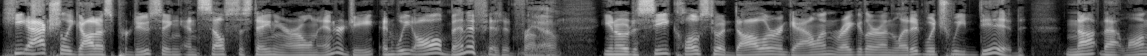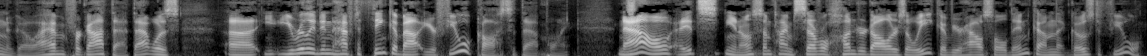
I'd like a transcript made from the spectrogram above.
he actually got us producing and self-sustaining our own energy, and we all benefited from Yeah. it you know, to see close to a dollar a gallon regular unleaded, which we did not that long ago. I haven't forgot that. That was uh, you really didn't have to think about your fuel costs at that point. Now it's you know sometimes several hundred dollars a week of your household income that goes to fuel.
